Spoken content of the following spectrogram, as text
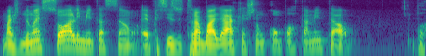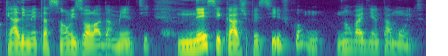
Mas não é só a alimentação, é preciso trabalhar a questão comportamental. Porque a alimentação isoladamente, nesse caso específico, não vai adiantar muito.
